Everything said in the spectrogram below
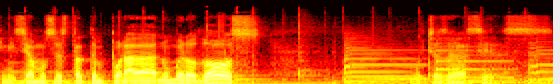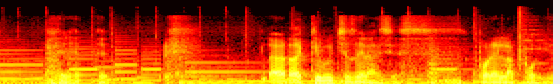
Iniciamos esta temporada número 2. Muchas gracias. La verdad que muchas gracias por el apoyo.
